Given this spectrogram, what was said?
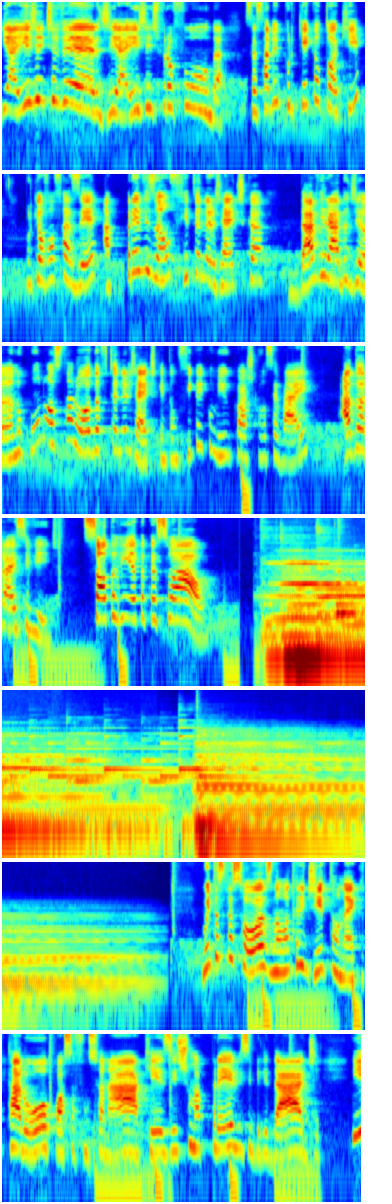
E aí, gente verde, e aí, gente profunda, você sabe por que, que eu tô aqui? Porque eu vou fazer a previsão fitoenergética da virada de ano com o nosso tarô da fitoenergética. Então fica aí comigo que eu acho que você vai adorar esse vídeo. Solta a vinheta, pessoal! Muitas pessoas não acreditam né, que o tarô possa funcionar, que existe uma previsibilidade. E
